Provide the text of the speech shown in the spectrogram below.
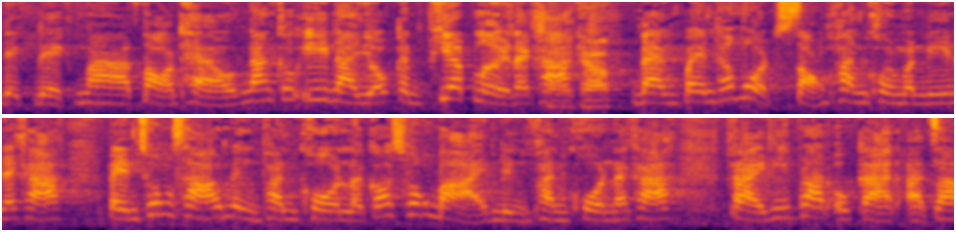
เด็กๆ มาต่อแถวนั่งเก้าอี้นายกกันเพียบเลยนะคะ ใช่ครับแบ่งเป็นทั้งหมด 2,000 คนวันนี้นะคะ เป็นช่วงเช้า 1,000 คน แล้วก็ช่วงบ่าย 1,000 คนนะคะ ใครที่พลาดโอกาสอาจจะ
